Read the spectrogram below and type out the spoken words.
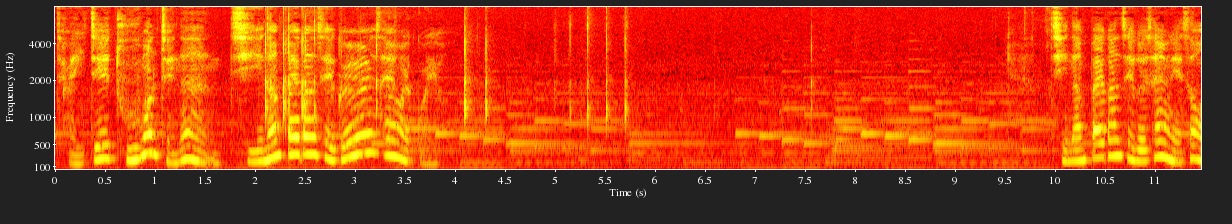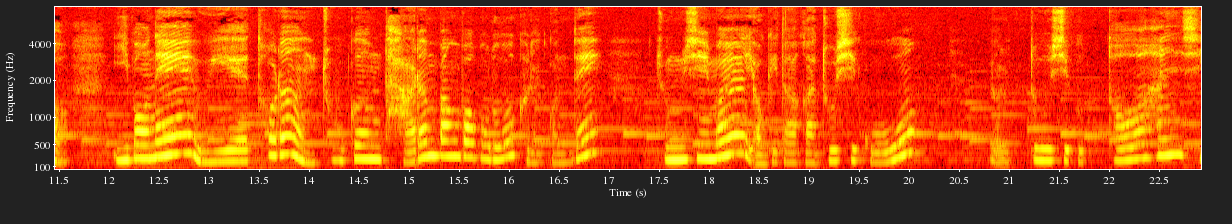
자, 이제 두 번째는 진한 빨간색을 사용할 거예요. 진한 빨간색을 사용해서 이번에 위에 털은 조금 다른 방법으로 그릴 건데 중심을 여기다가 두시고 12시부터 1시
